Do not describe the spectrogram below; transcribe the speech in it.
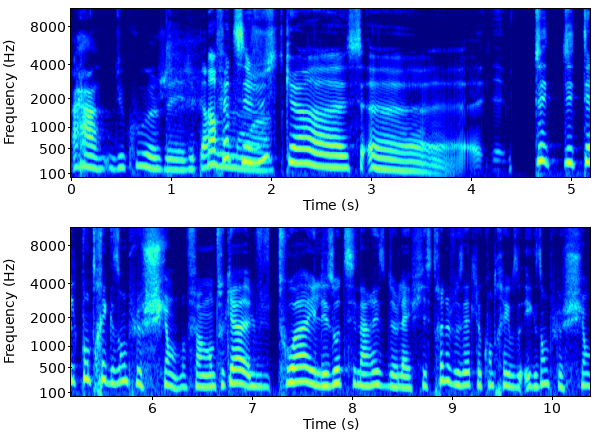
Ah, du coup, euh, j'ai perdu. En fait, c'est euh, juste que euh, t'es le contre-exemple chiant. Enfin, en tout cas, toi et les autres scénaristes de Life is Strange, vous êtes le contre-exemple chiant.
